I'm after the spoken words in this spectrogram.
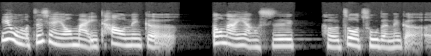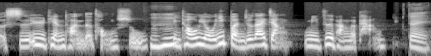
因为我之前有买一套那个东南养师。合作出的那个食欲天团的童书，嗯哼，里头有一本就在讲米字旁的糖。对。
